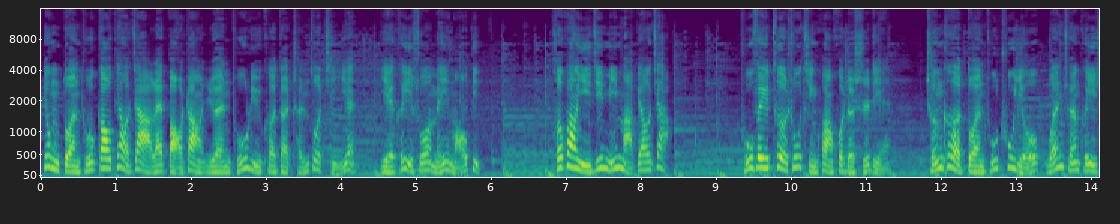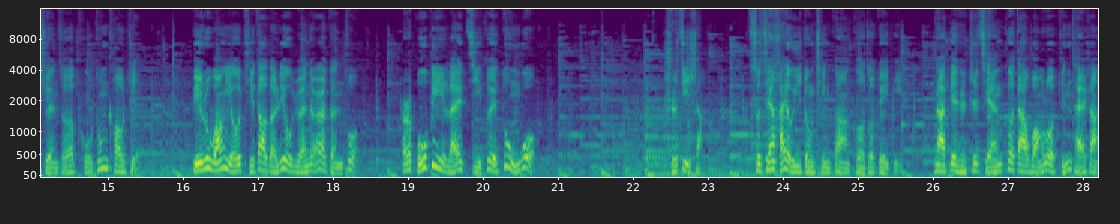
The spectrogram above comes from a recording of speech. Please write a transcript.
用短途高票价来保障远途旅客的乘坐体验，也可以说没毛病。何况已经明码标价，除非特殊情况或者时点，乘客短途出游完全可以选择普通高铁。比如网友提到的六元的二等座，而不必来挤兑动卧。实际上，此前还有一种情况可做对比，那便是之前各大网络平台上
